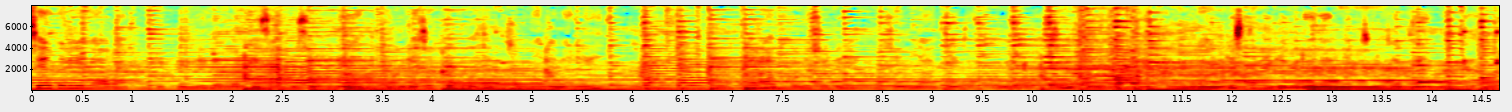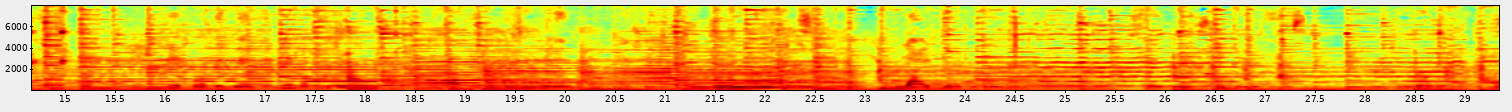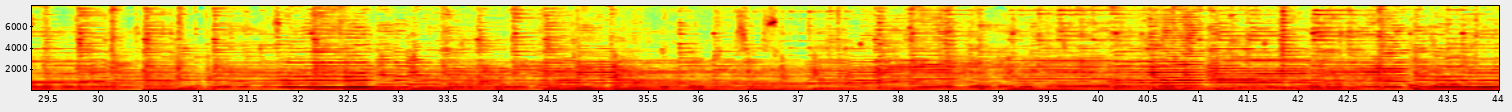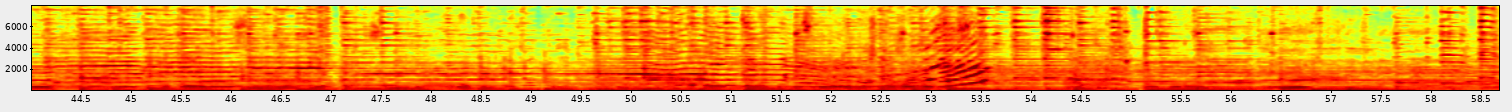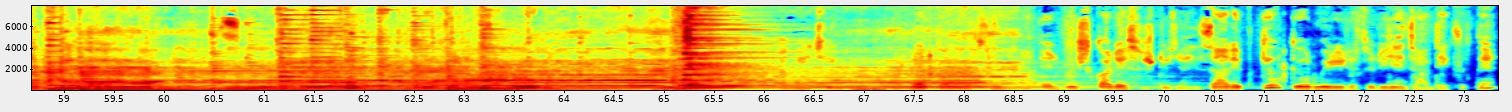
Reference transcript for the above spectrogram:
Share करिएगा और आप अपने फैमिली मेंबर के साथ शेयर करिएगा आपको वीडियो से का ड्रेसेस डिज़ाइन सारे क्यूट क्यूट मेरी ड्रेसेस डिज़ाइन आप देख सकते हैं।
